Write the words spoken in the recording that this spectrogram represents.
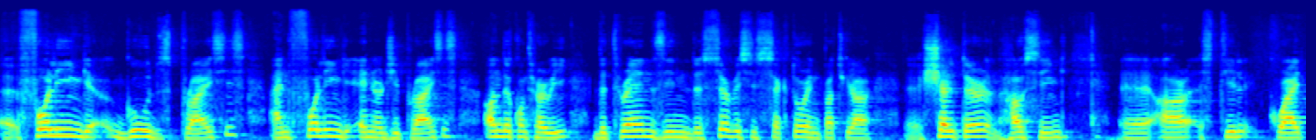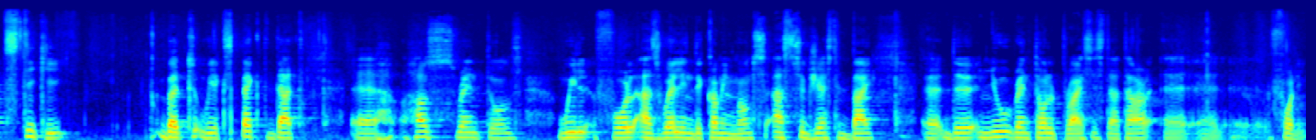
uh, falling goods prices and falling energy prices. On the contrary, the trends in the services sector, in particular uh, shelter and housing, uh, are still quite sticky. But we expect that uh, house rentals will fall as well in the coming months, as suggested by uh, the new rental prices that are uh, uh, falling.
